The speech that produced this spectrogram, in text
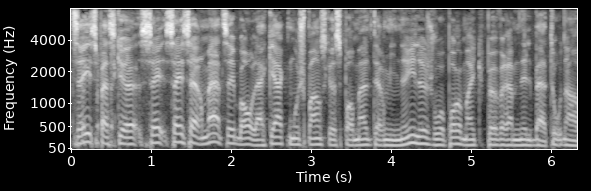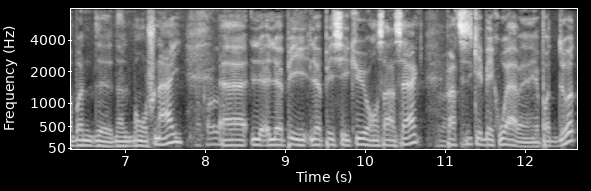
tu sais, c'est parce que, sin- sincèrement, tu sais, bon, la CAQ, moi, je pense que c'est pas mal terminé. Là. Je vois pas comment ils peuvent ramener le bateau dans, la bonne, de- dans le bon chenail. Euh, le, le P- le PCQ, on s'en sac. Le Parti québécois, il n'y a pas de doute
